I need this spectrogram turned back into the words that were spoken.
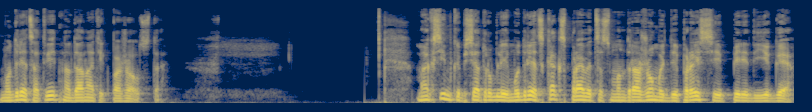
Мудрец, ответь на донатик, пожалуйста. Максимка, 50 рублей. Мудрец, как справиться с мандражом и депрессией перед ЕГЭ?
